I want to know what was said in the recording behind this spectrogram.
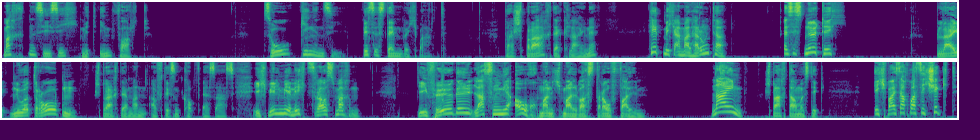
machten sie sich mit ihm fort. So gingen sie, bis es dämmerig ward. Da sprach der Kleine Heb mich einmal herunter. Es ist nötig. Bleib nur droben, sprach der Mann, auf dessen Kopf er saß. Ich will mir nichts draus machen. Die Vögel lassen mir auch manchmal was drauf fallen. Nein, sprach Daumestick. Ich weiß auch, was sich schickt.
